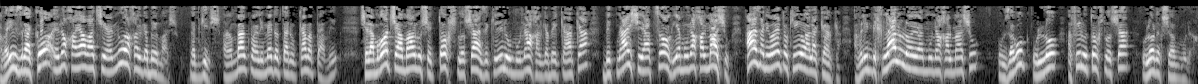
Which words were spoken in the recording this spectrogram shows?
אבל אם זרקו, אינו חייב עד שינוח על גבי משהו. נדגיש, הרמב"ם כבר לימד אותנו כמה פעמים, שלמרות שאמרנו שתוך שלושה זה כאילו מונח על גבי קרקע, בתנאי שיעצור, יהיה מונח על משהו. אז אני רואה אותו כאילו על הקרקע. אבל אם בכלל הוא לא יהיה מונח על משהו, הוא זרוק, הוא לא, אפילו תוך שלושה, הוא לא נחשב מונח.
